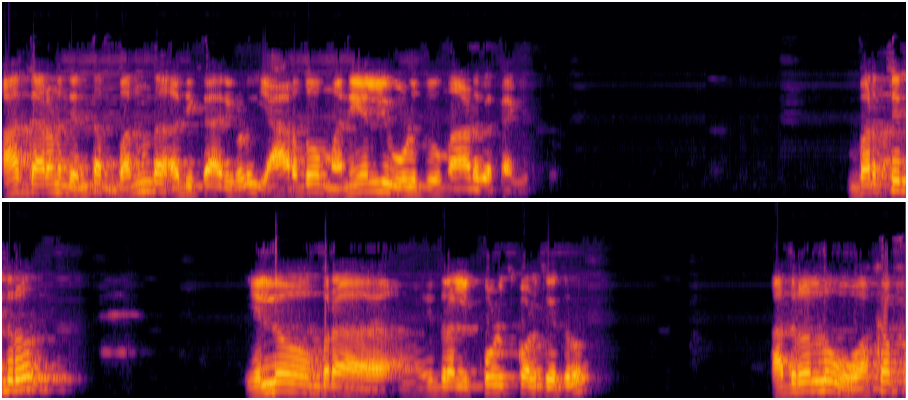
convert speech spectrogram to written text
ಆ ಕಾರಣದಿಂದ ಬಂದ ಅಧಿಕಾರಿಗಳು ಯಾರ್ದೋ ಮನೆಯಲ್ಲಿ ಉಳಿದು ಮಾಡಬೇಕಾಗಿತ್ತು. ಬರ್ತಿದ್ರು, ಎಲ್ಲೋ ಒಬ್ಬರ ಇದರಲ್ಲಿ ಕುಳಿತುಕೊಳ್ತಿದ್ರು ಅದರಲ್ಲೂ ವಕಫ್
